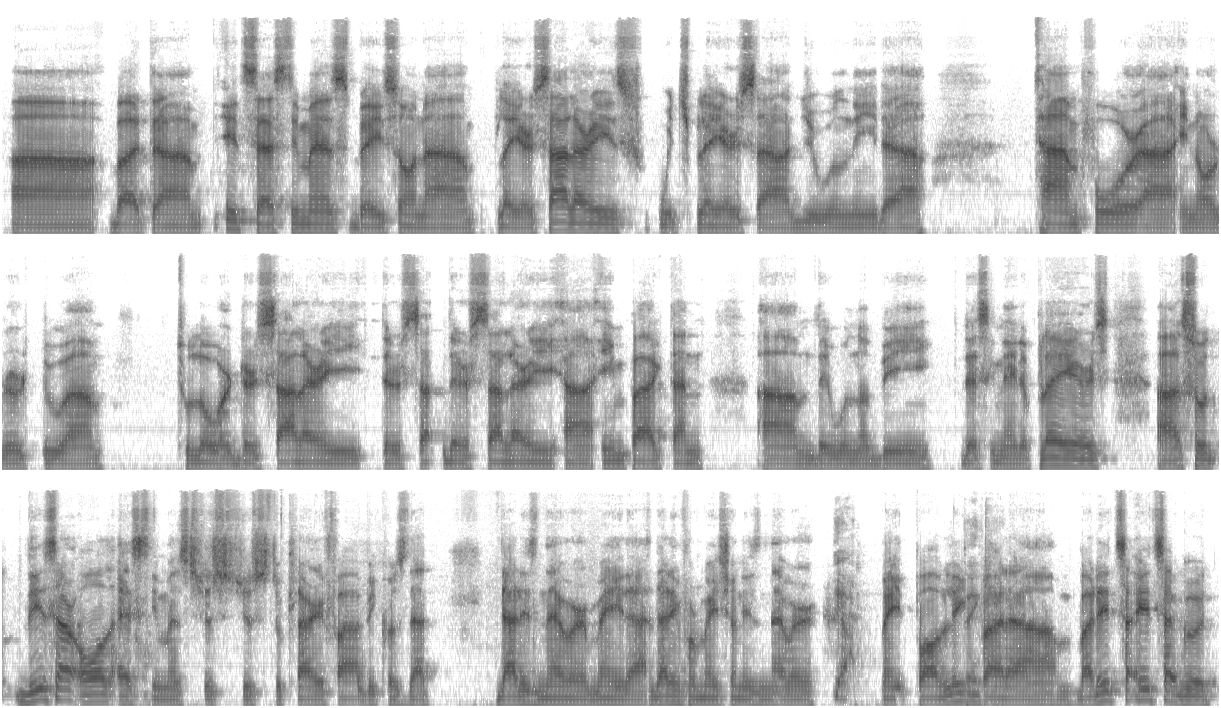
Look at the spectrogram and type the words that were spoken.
Uh, but um, it's estimates based on uh, player salaries, which players uh, you will need TAM for in order to um, to lower their salary their their salary uh, impact and um, they will not be designated players uh, so these are all estimates just just to clarify because that that is never made uh, that information is never yeah. made public Thank but um, but it's it's a good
